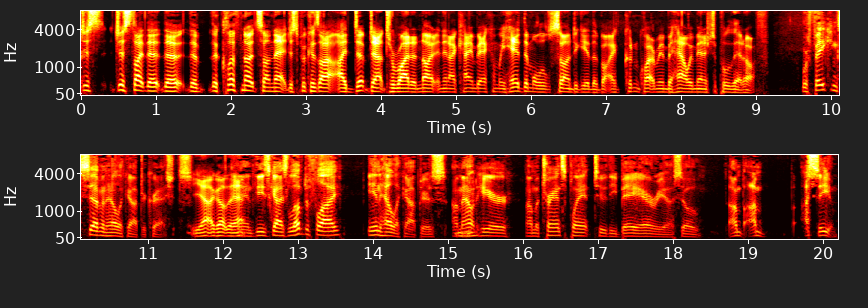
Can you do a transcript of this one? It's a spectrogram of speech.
just just like the, the, the, the cliff notes on that, just because I, I dipped out to write a note and then I came back and we had them all sewn together, but I couldn't quite remember how we managed to pull that off. we're faking seven helicopter crashes. Yeah, I got that. And these guys love to fly in helicopters. I'm Mm-hmm. out here. I'm a transplant to the Bay Area, so I'm I'm I see them.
